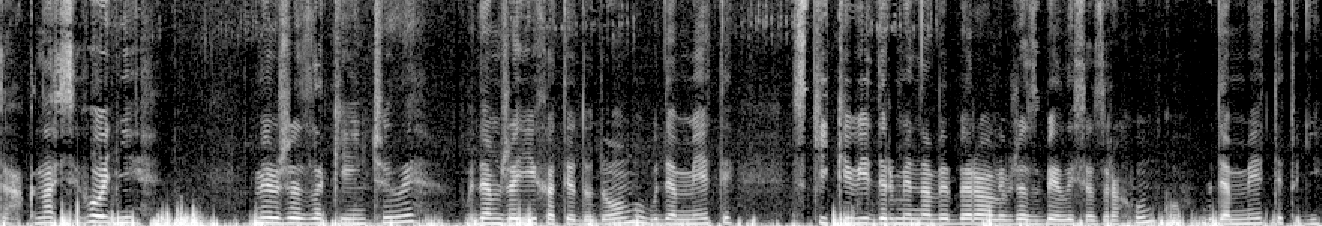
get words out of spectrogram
Так, на сьогодні ми вже закінчили. Будемо вже їхати додому, будемо мити. Скільки відер ми навибирали, вже збилися з рахунку. Будемо мити, тоді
